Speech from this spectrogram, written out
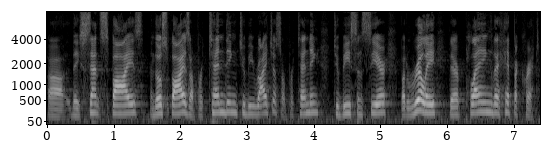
uh, they sent spies, and those spies are pretending to be righteous or pretending to be sincere, but really they're playing the hypocrite.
